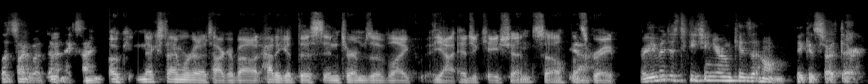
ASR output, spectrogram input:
let's talk about that next time. Okay, next time we're going to talk about how to get this in terms of like yeah, education. So that's yeah. great. Or even just teaching your own kids at home. They could start there.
